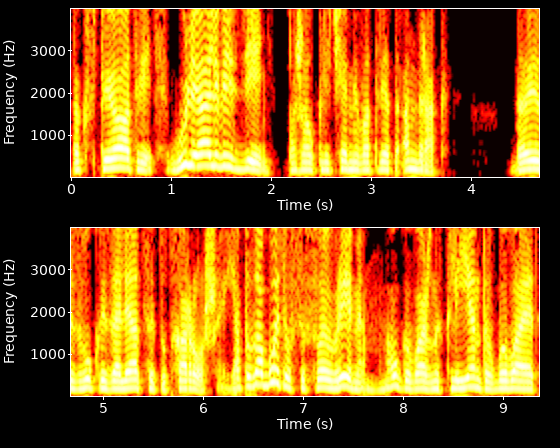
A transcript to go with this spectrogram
«Так спят ведь, гуляли весь день», — пожал плечами в ответ Андрак. «Да и звукоизоляция тут хорошая. Я позаботился в свое время. Много важных клиентов бывает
